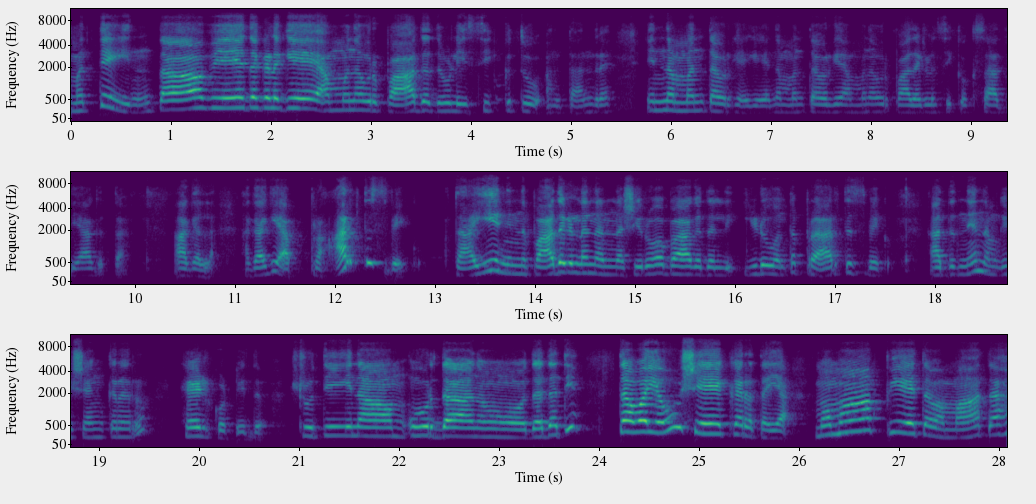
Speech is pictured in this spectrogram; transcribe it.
ಮತ್ತೆ ಇಂಥ ವೇದಗಳಿಗೆ ಅಮ್ಮನವ್ರ ಪಾದ ಧೂಳಿ ಸಿಕ್ಕಿತು ಅಂತ ಅಂದ್ರೆ ಇನ್ ನಮ್ಮಂತವ್ರಿಗೆ ಹೇಗೆ? ನಮ್ಮಂತವ್ರಿಗೆ ಅಮ್ಮನವ್ರ ಪಾದಗಳು ಸಿಕ್ಕೋಕ್ ಸಾಧ್ಯ ಆಗುತ್ತಾ? ಆಗಲ್ಲ. ಹಾಗಾಗಿ ಆ ಪ್ರಾರ್ಥಿಸ್ಬೇಕು. ತಾಯಿ ನಿನ್ನ ಪಾದಗಳನ್ನ ನನ್ನ ಶಿರೋಭಾಗದಲ್ಲಿ ಇಡು ಅಂತ ಪ್ರಾರ್ಥಿಸ್ಬೇಕು. ಅದನ್ನೇ ನಮ್ಗೆ ಶಂಕರರು ಹೇಳ್ಕೊಟ್ಟಿದ್ದು. ಶ್ರುತೀನಾಂ ಊರ್ಧಾನೋ ದದತಿ ತವಯೌ ಶೇಖರತಯ. ಮಮಾಪ್ಯೇತವ ಮಾತಃ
